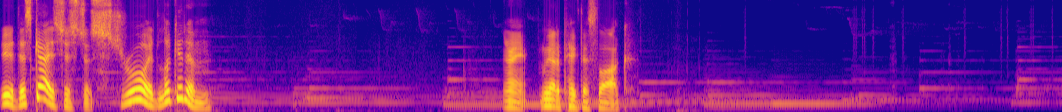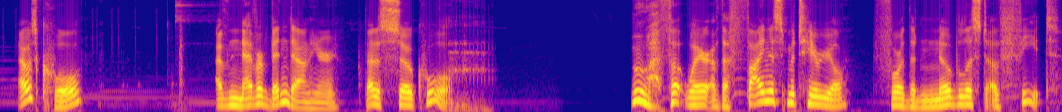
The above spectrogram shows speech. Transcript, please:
Dude, this guy's just destroyed. Look at him. Alright, we gotta pick this lock. That was cool. I've never been down here. That is so cool. Ooh, footwear of the finest material for the noblest of feet.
